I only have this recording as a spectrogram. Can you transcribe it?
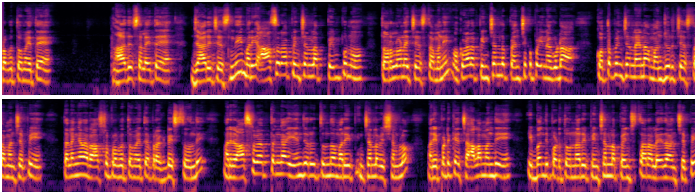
ప్రభుత్వం అయితే ఆదేశాలు అయితే జారీ చేసింది. మరి ఆసరా పింఛన్ల పెంపును త్వరలోనే చేస్తామని ఒకవేళ పింఛన్లు పెంచకపోయినా కూడా కొత్త పింఛన్లైనా మంజూరు చేస్తామని చెప్పి తెలంగాణ రాష్ట్ర ప్రభుత్వం అయితే ప్రకటిస్తుంది. మరి రాష్ట్ర వ్యాప్తంగా ఏం జరుగుతుందో మరి పింఛన్ల విషయంలో మరి ఇప్పటికే చాలామంది ఇబ్బంది పడుతున్నారు. ఈ పింఛన్ల పెంచుతారా లేదా అని చెప్పి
